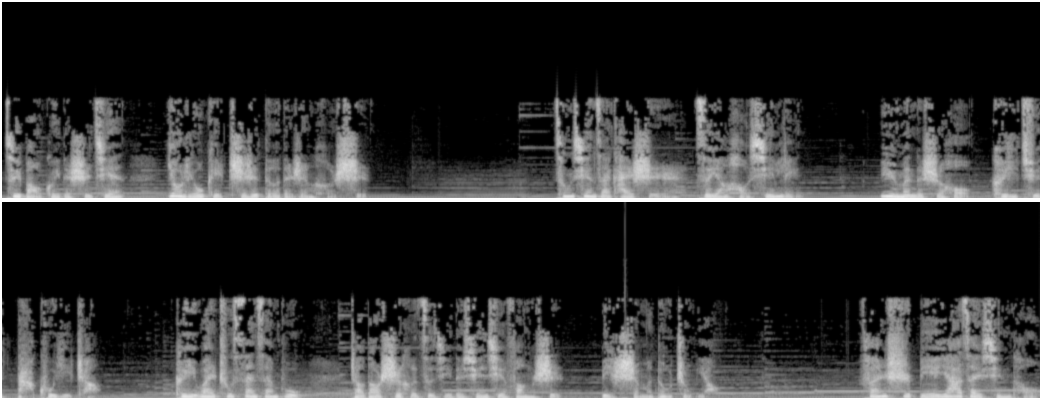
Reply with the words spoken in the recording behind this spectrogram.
最宝贵的时间要留给值得的人和事。从现在开始滋养好心灵，郁闷的时候可以去大哭一场，可以外出散散步。找到适合自己的宣泄方式，比什么都重要。凡事别压在心头，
